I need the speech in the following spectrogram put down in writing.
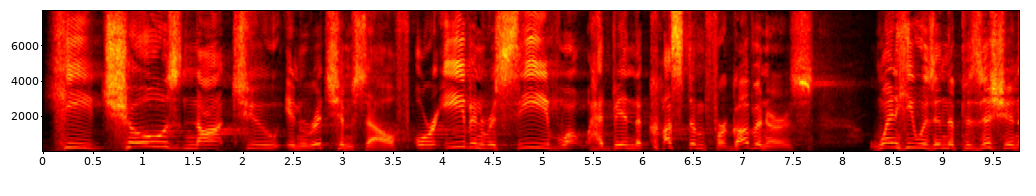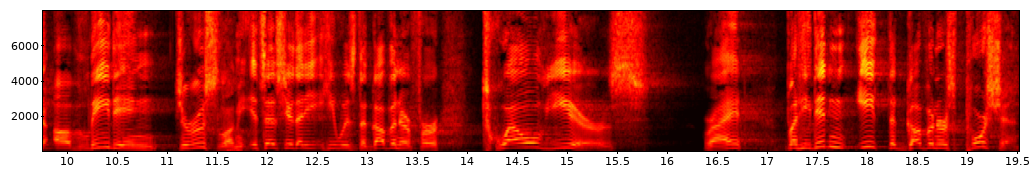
he chose not to enrich himself or even receive what had been the custom for governors when he was in the position of leading Jerusalem. It says here that he, he was the governor for 12 years, right? But he didn't eat the governor's portion.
